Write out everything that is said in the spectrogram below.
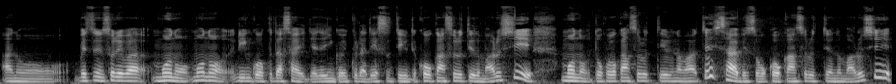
あの、別にそれは物、物、リンゴをくださいで、リンゴいくらですって言って交換するっていうのもあるし、物と交換するっていうのもあって、サービスを交換するっていうのもあるし、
